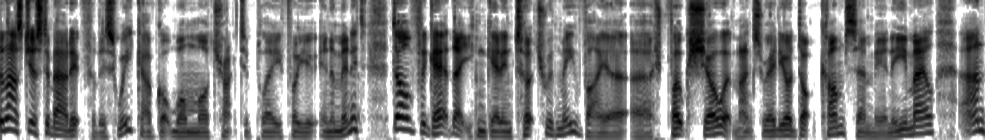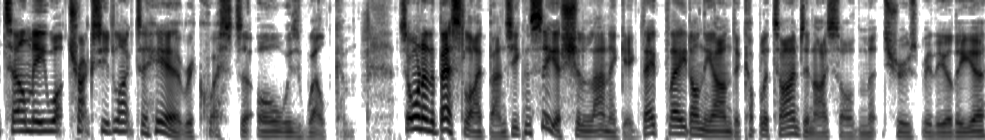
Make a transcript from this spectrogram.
So that's just about it for this week. I've got one more track to play for you in a minute. Don't forget that you can get in touch with me via uh, folkshow at manxradio.com. Send me an email and tell me what tracks you'd like to hear. Requests are always welcome. So, one of the best live bands you can see is Sheelanagig. They played on the Arnd a couple of times, and I saw them at Shrewsbury the other year.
